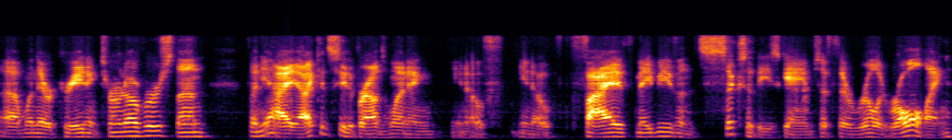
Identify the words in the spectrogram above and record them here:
uh, when they were creating turnovers, then then yeah, I, I could see the Browns winning, you know, f- you know, five, maybe even six of these games if they're really rolling.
